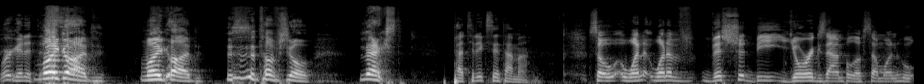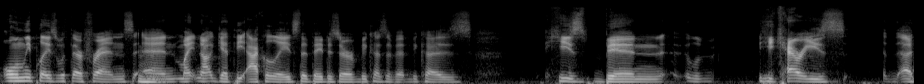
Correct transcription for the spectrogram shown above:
We're good at this. my God, my God, this is a tough show. Next, Patrick Saint-Amand. So one one of this should be your example of someone who only plays with their friends Mm-hmm. and might not get the accolades that they deserve because of it because he's been he carries a,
